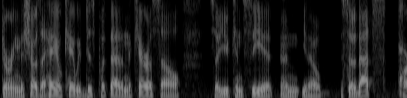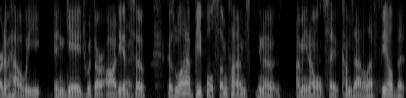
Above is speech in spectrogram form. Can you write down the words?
during the show. It's like, hey, okay, we've just put that in the carousel, so you can see it, and you know, so that's part of how we engage with our audience. So because we'll have people sometimes, you know, I mean, I won't say it comes out of left field, but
